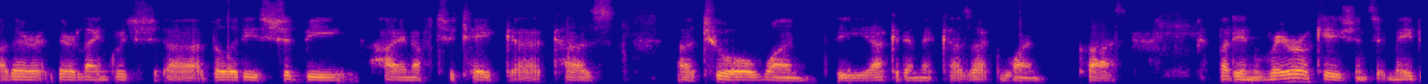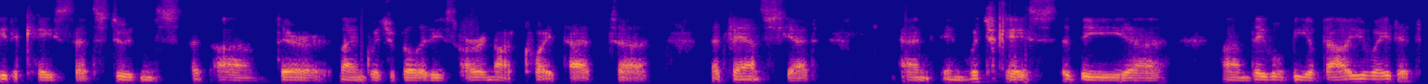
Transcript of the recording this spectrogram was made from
uh, their their language uh, abilities should be high enough to take uh, Kaz uh, 201, the academic Kazakh 1 class. But in rare occasions, it may be the case that students, uh, their language abilities are not quite that uh, advanced yet. And in which case, the um, they will be evaluated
